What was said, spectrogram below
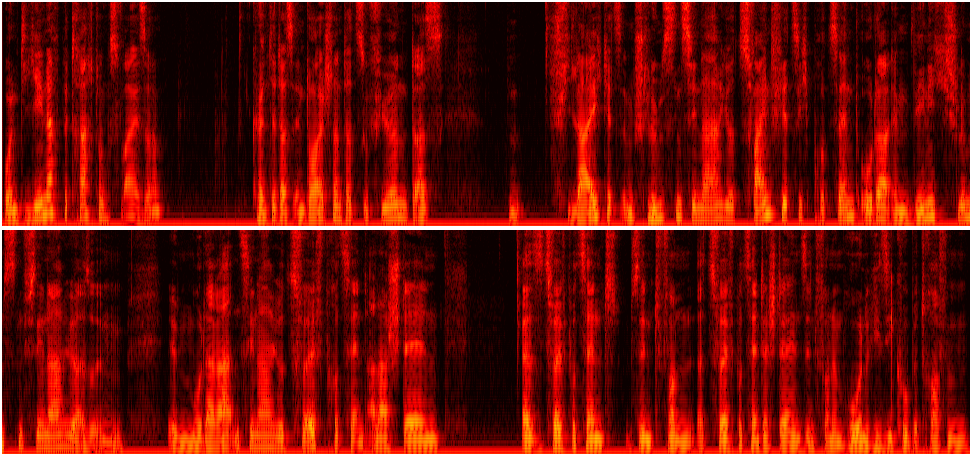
Und je nach Betrachtungsweise könnte das in Deutschland dazu führen, dass vielleicht jetzt im schlimmsten Szenario 42 Prozent oder im wenig schlimmsten Szenario, also im, im moderaten Szenario 12 Prozent aller Stellen, also 12 Prozent sind von, äh, 12 Prozent der Stellen sind von einem hohen Risiko betroffen,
